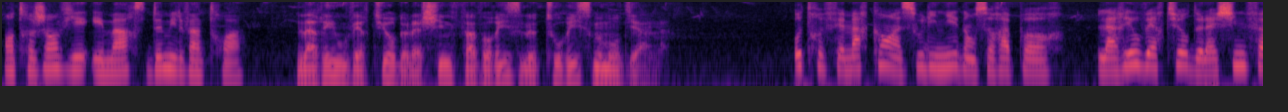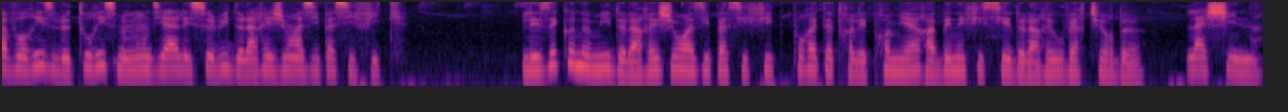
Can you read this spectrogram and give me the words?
entre janvier et mars 2023. La réouverture de la Chine favorise le tourisme mondial. Autre fait marquant à souligner dans ce rapport, la réouverture de la Chine favorise le tourisme mondial et celui de la région Asie-Pacifique. Les économies de la région Asie-Pacifique pourraient être les premières à bénéficier de la réouverture de la Chine.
